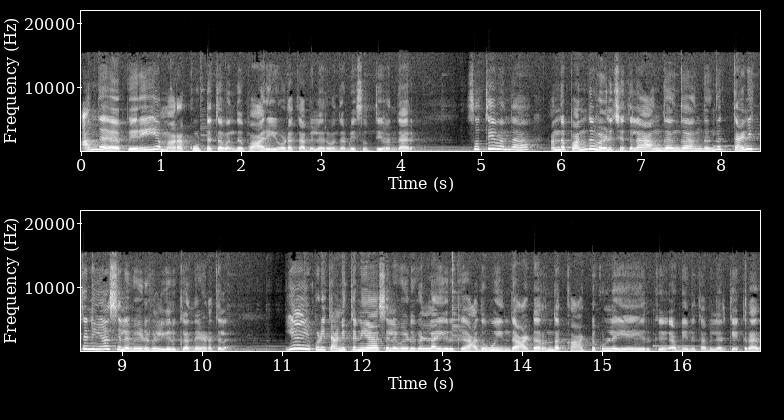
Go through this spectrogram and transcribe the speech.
அந்த பெரிய மரக்கூட்டத்தை வந்து பாரியோட கபிலர் வந்து அப்படியே சுற்றி வந்தார். சுற்றி வந்தால் அந்த பந்து வெளிச்சத்தில் அங்கங்கே அங்கங்கே தனித்தனியாக சில வீடுகள் இருக்குது அந்த இடத்துல. ஏன் இப்படி தனித்தனியாக சில வீடுகள்லாம் இருக்குது அதுவும் இந்த அடர்ந்த காட்டுக்குள்ளே ஏன் இருக்குது அப்படின்னு கபிலர் கேட்குறாரு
